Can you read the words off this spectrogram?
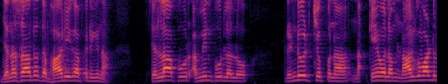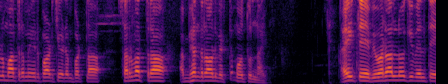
జనసాంద్రత భారీగా పెరిగిన తెల్లాపూర్ అమీన్పూర్లలో రెండు చొప్పున కేవలం నాలుగు వార్డులు మాత్రమే ఏర్పాటు చేయడం పట్ల సర్వత్రా అభ్యంతరాలు వ్యక్తమవుతున్నాయి. అయితే వివరాల్లోకి వెళ్తే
